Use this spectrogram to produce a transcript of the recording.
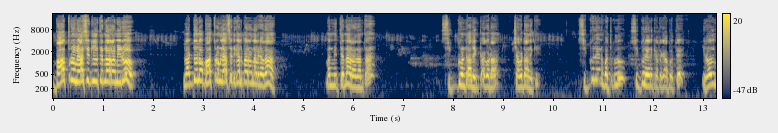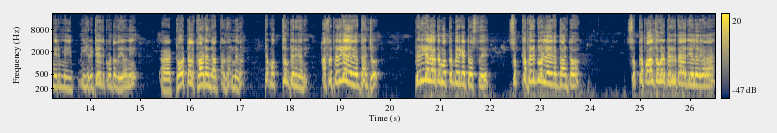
బాత్రూమ్ యాసిడ్లు తిన్నారా మీరు? లడ్డూలో బాత్రూమ్లో యాసిడ్ కలిపారన్నారు కదా? మరి మీరు తిన్నారా అదంతా? సిగ్గుండాలి ఇంకా కూడా చెప్పడానికి సిగ్గులేని బతుకులు సిగ్గులేని కథ కాకపోతే ఈరోజు మీరు మీ మీ హెరిటేజ్కి ఉంటుంది ఏమని? టోటల్ కార్డ్ అని రాస్తారు దాని మీద. అంటే మొత్తం పెరుగని. అసలు పెరగలేదు కదా దాంట్లో. పెరిగలేకపోతే మొత్తం పెరిగట్టు వస్తుంది. సుక్క పెరుగు కూడా లేదు కదా దాంట్లో? సుక్క పాలతో కూడా పెరుగు తయారు చేయలేదు కదా?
